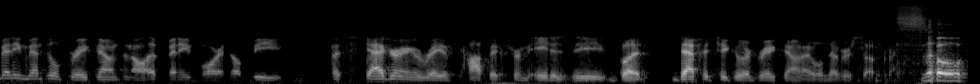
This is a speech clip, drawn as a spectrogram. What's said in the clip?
many mental breakdowns, and I'll have many more, and there'll be a staggering array of topics from A to Z. But that particular breakdown, I will never suffer. So,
